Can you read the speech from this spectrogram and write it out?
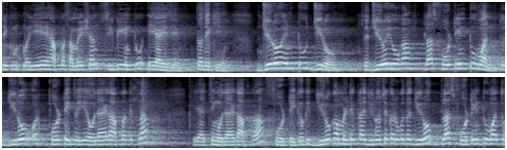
सिग्मा ये है आपका summation C B into A I J तो देखिए ज़ीरो इंटू ज़ीरो तो ज़ीरो ही होगा प्लस फोर्टी इंटू वन तो ज़ीरो और फोर्टी तो ये हो जाएगा आपका कितना? ये आई थिंक हो जाएगा आपका फोर्टी क्योंकि ज़ीरो का मल्टीप्लाई ज़ीरो से करोगे तो zero plus forty into one तो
